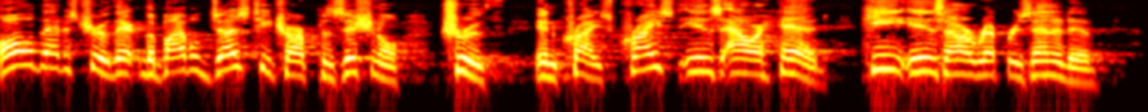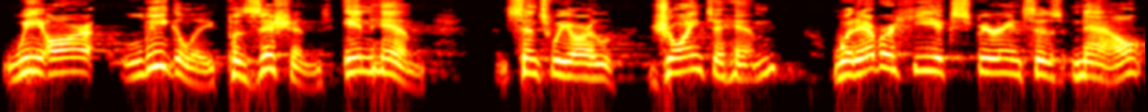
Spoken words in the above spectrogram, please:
All of that is true. The Bible does teach our positional truth in Christ. Christ is our head. He is our representative. We are legally positioned in Him. Since we are joined to Him, whatever He experiences now,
